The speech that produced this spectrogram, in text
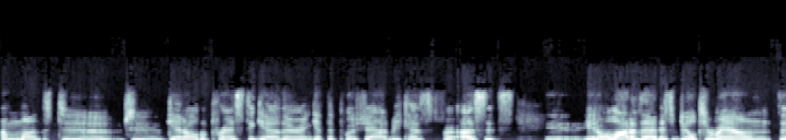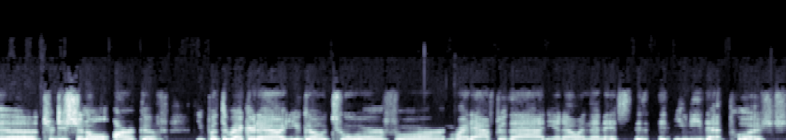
a month to to get all the press together and get the push out because for us it's you know a lot of that is built around the traditional arc of you put the record out you go tour for right after that you know and then it's it, it, you need that push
